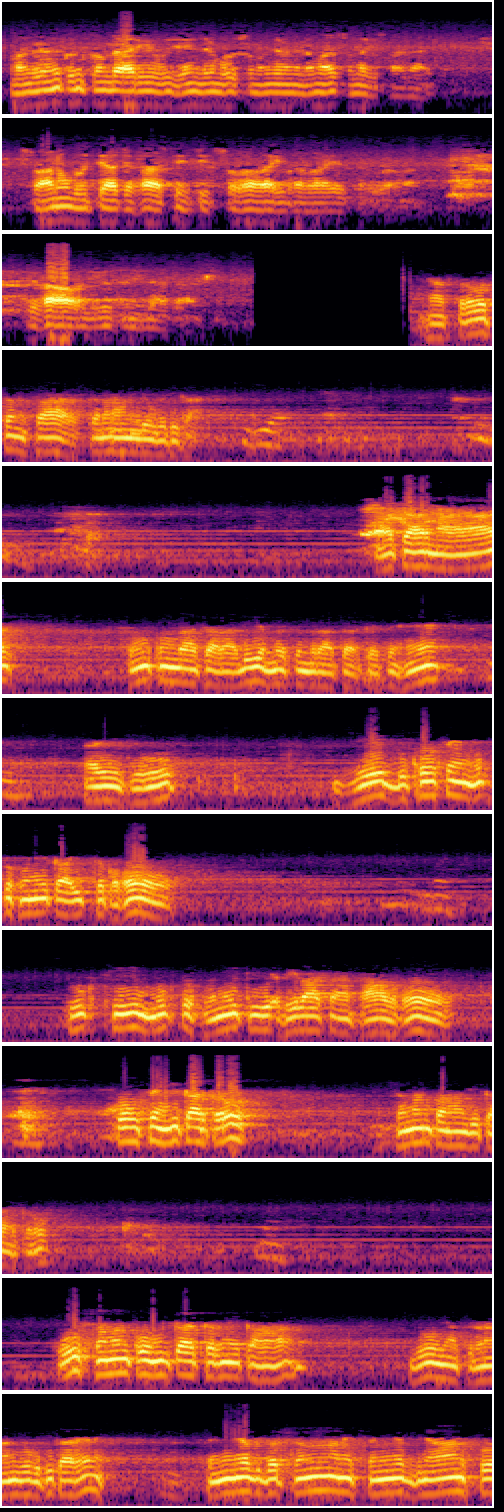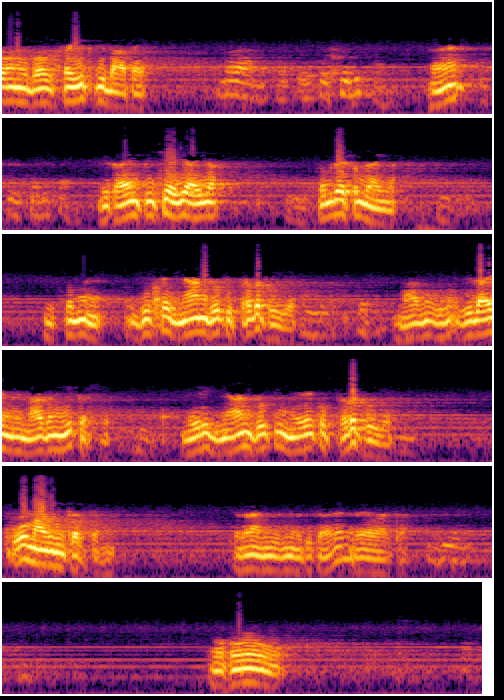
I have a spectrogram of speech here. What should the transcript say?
मंगलम कुंकुंडारी भुजेन्द्र सुमंगलम नम सुमरि स्वादाय स्वानुभूत्या चकास्ते चित स्वभावाय, भवाय सर्वा विभाव निरुद्ध निदाता यहाँ सार करुणान योग अधिकार आचार महाराज कुमकुंडाचार आदि अमरचंद्राचार कहते हैं। अरे जो ये दुखों से मुक्त होने का इच्छुक हो। दुख से मुक्त होने की अभिलाषा भाव हो। तो उसे अंगीकार करो समन पर अंगीकार करो उस समन को अंगीकार करने का जो यहाँ प्रणाम योग अधिकार है ना संयक दर्शन અને સંયક જ્ઞાન સ્વ અનુભવ સહિત की बात है हैं? लिखा है पीछे ही आएगा शब्द शब्द आएगा सब में जिससे ज्ञान ज्योति प्रकट हुई है मागणी विदाई में मागणी ही करते मेरी ज्ञान ज्योति मेरे को प्रकट हुई है वो मागणी करते हैं प्रणाम युग में अधिकार है ना व्यवहार का ઓહો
